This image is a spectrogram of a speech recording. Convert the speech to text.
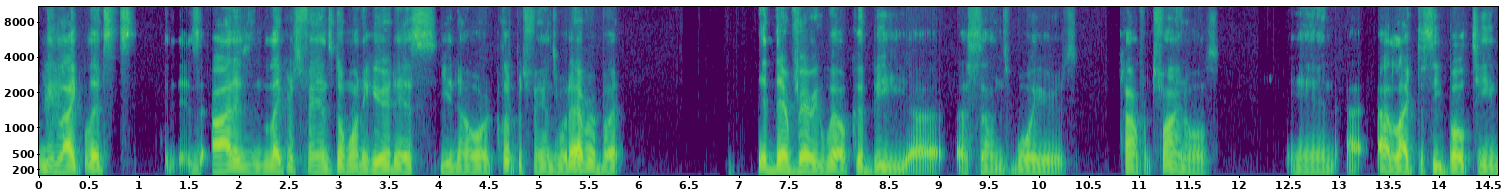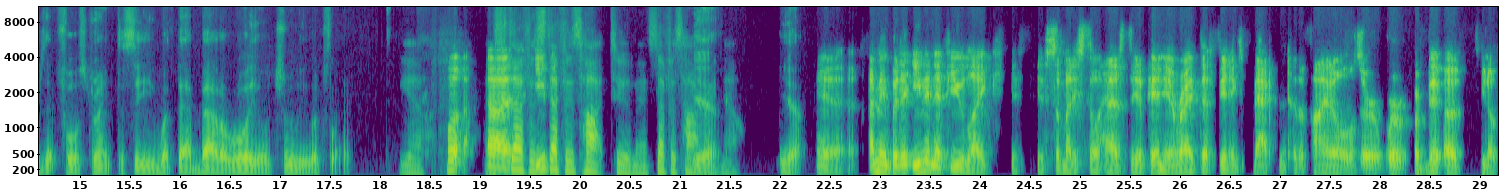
I mean, like let's as odd as Lakers fans don't want to hear this, you know, or Clippers fans, or whatever, but it, there very well could be uh, a Suns Warriors conference finals. And I, I'd like to see both teams at full strength to see what that battle royal truly looks like. Yeah. Well, uh, Steph is even, Steph is hot too, man. Steph is hot yeah. right now. Yeah. Yeah. I mean, but even if you like, if, if somebody still has the opinion, right, that Phoenix backed into the finals or were, or, uh, you know,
